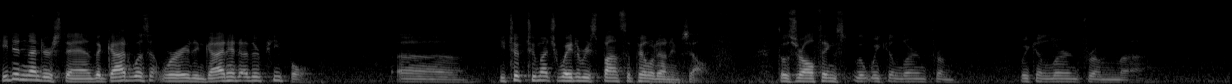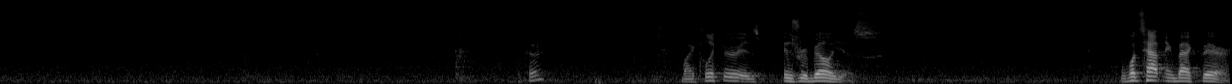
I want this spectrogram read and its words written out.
He didn't understand that God wasn't worried and God had other people. Uh, he took too much weight of responsibility on himself. Those are all things that we can learn from. We can learn from. Uh, okay. My clicker is is rebellious. What's happening back there?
